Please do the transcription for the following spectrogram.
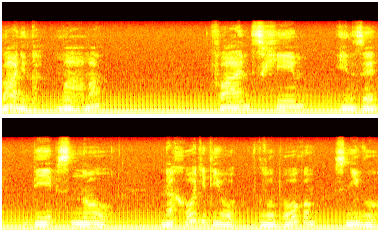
Банина мама finds him in the deep snow находит его в глубоком снегу.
